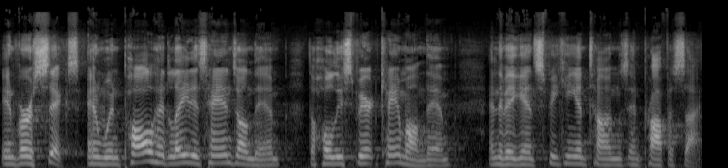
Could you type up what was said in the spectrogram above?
in verse 6 And when Paul had laid his hands on them, the Holy Spirit came on them, and they began speaking in tongues and prophesying.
